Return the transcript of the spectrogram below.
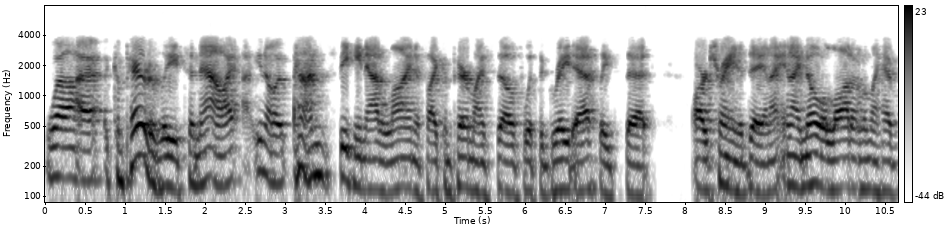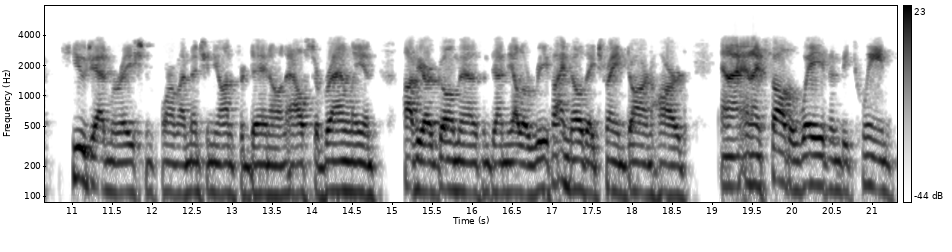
Well, I, comparatively to now, I, you know, I'm speaking out of line if I compare myself with the great athletes that are trained today. And I and I know a lot of them. I have huge admiration for them. I mentioned Jan Frodeno and Alistair Brownlee and Javier Gomez and Daniela Ryf. I know they train darn hard. And I and I saw the wave in between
